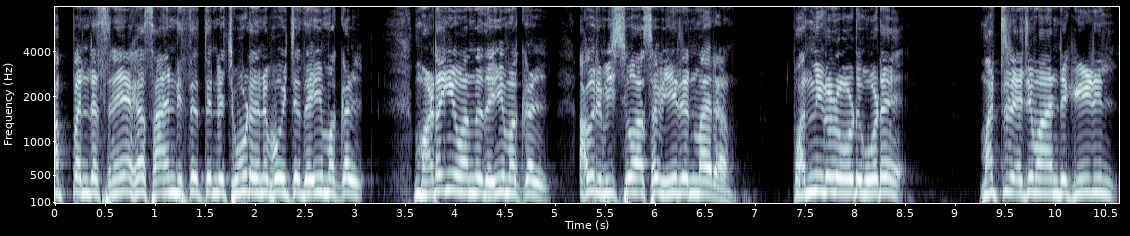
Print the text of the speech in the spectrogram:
അപ്പന്റെ സ്നേഹ സാന്നിധ്യത്തിന്റെ ചൂട് അനുഭവിച്ച ദൈവമക്കൾ മടങ്ങി വന്ന ദൈവമക്കൾ അവർ വിശ്വാസ വീരന്മാരാണ്. പന്നികളോടുകൂടെ മറ്റൊരു യജമാന്റെ കീഴിൽ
